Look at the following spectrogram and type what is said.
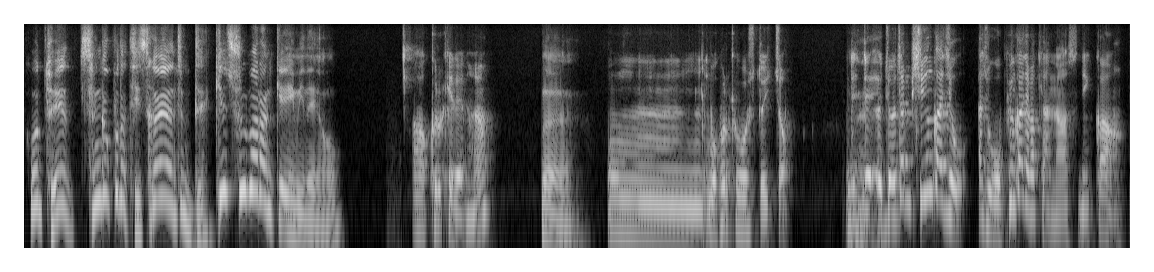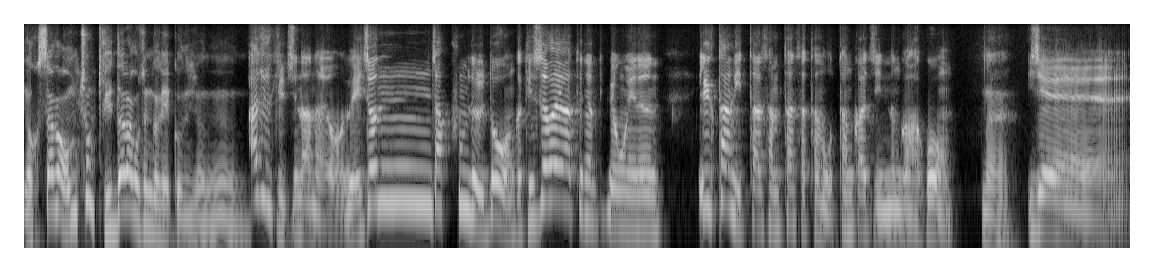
그거 되게 생각보다 디스가이아는 좀 늦게 출발한 게임이네요. 아, 그렇게 되나요? 네. 음, 뭐 그렇게 볼 수도 있죠. 근데 네. 어차피 지금까지 아직 5편까지밖에 안 나왔으니까 역사가 엄청 길다라고 생각했거든요, 저는. 아주 길진 않아요. 외전 작품들도 그러니까 디스가이아 같은 경우에는 1탄, 2탄, 3탄, 4탄, 5탄까지 있는 거 하고 네. 이제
